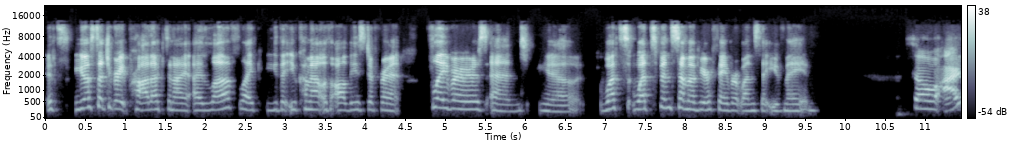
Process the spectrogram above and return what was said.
it's you have such a great product and i i love like you, that you come out with all these different flavors and you know what's what's been some of your favorite ones that you've made? So i'm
